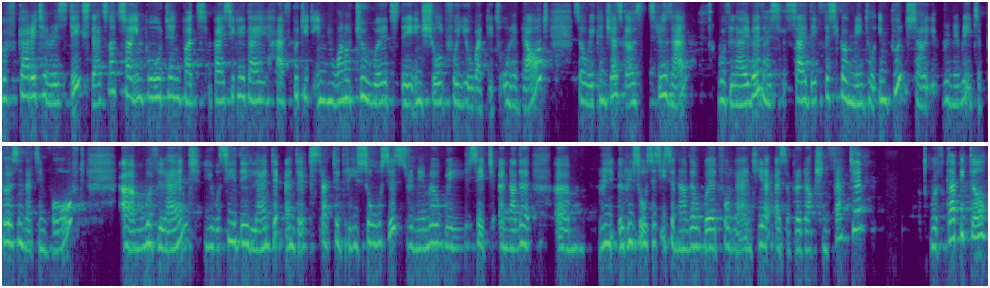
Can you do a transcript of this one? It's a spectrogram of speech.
with characteristics, that's not so important, but basically they have put it in one or two words there in short for you what it's all about. So we can just go through that. With labor, they say the physical mental input. So remember, it's a person that's involved. Um, with land, you will see the land and extracted resources. Remember, we said another um, re resources is another word for land here as a production factor. With capital,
